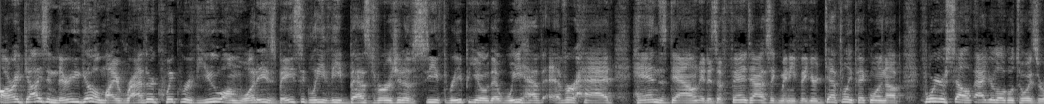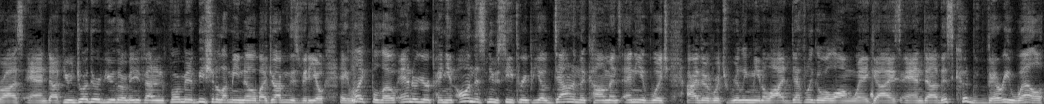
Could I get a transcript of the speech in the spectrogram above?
Alright guys, and there you go, my rather quick review on what is basically the best version of C-3PO that we have ever had. Hands down, it is a fantastic minifigure. Definitely pick one up for yourself at your local Toys R Us. And uh, if you enjoyed the review though, or maybe found it informative, be sure to let me know by dropping this video a like below and or your opinion on this new C-3PO down in the comments, any of which, either of which really mean a lot. Definitely go a long way, guys. And uh, this could very well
